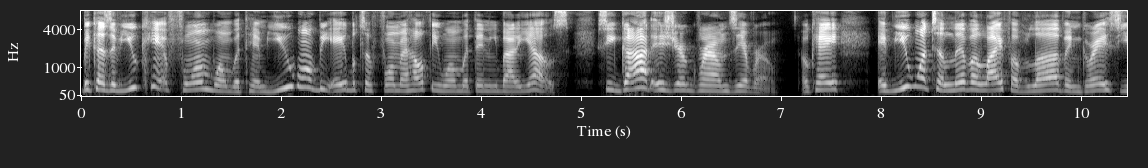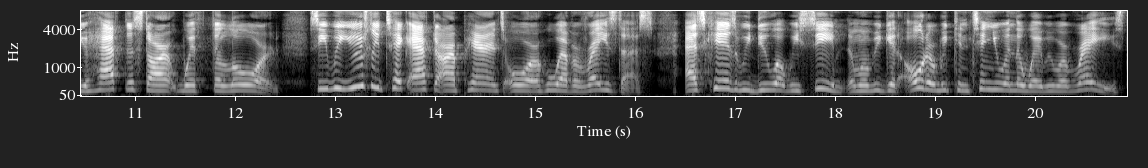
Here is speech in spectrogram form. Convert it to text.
because if you can't form one with Him, you won't be able to form a healthy one with anybody else. See, God is your ground zero, okay? If you want to live a life of love and grace, you have to start with the Lord. See, we usually take after our parents or whoever raised us. As kids, we do what we see, and when we get older, we continue in the way we were raised.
